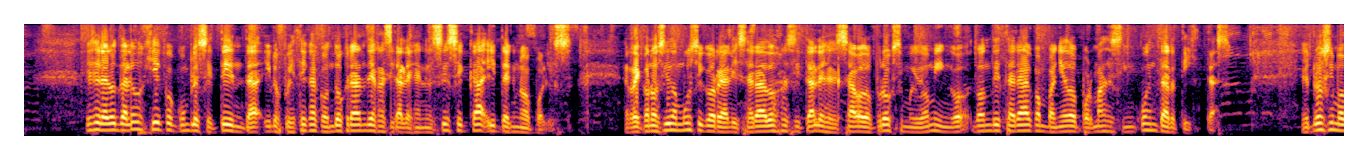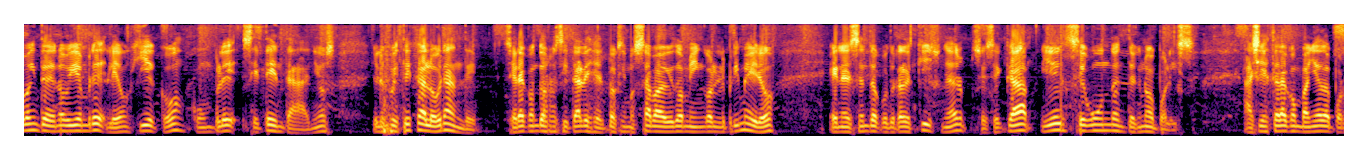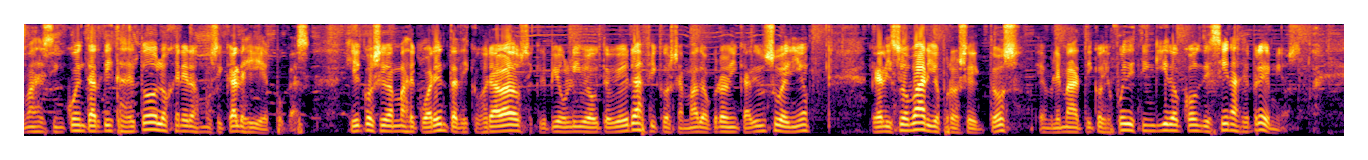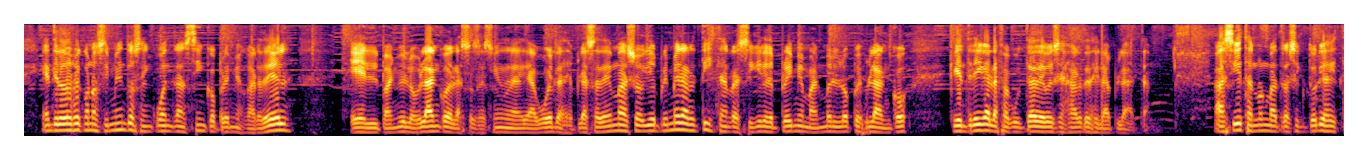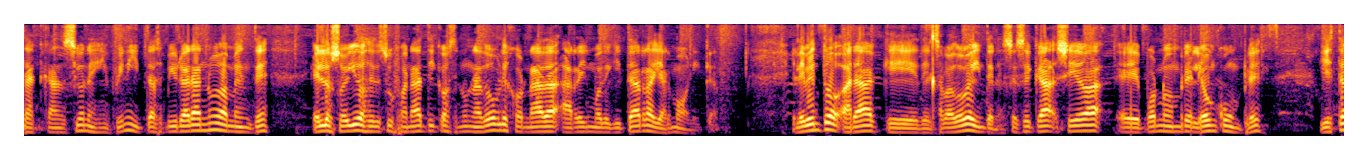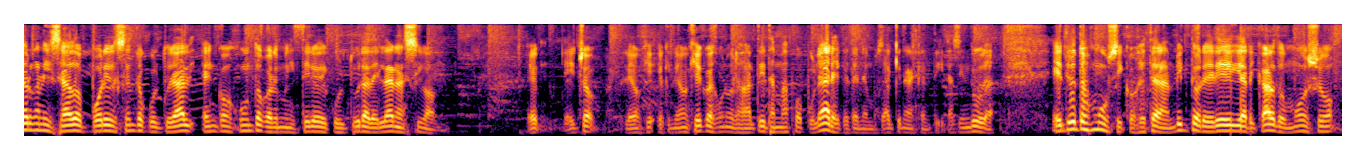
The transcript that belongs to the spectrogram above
Es la nota León Gieco cumple 70 y lo festeja con dos grandes recitales en el CCK y Tecnópolis. El reconocido músico realizará dos recitales el sábado próximo y domingo, donde estará acompañado por más de 50 artistas. El próximo 20 de noviembre, León Gieco cumple 70 años y lo festeja a lo grande. Será con dos recitales el próximo sábado y domingo, el primero en el Centro Cultural Kirchner, CCK, y el segundo en Tecnópolis. Allí estará acompañado por más de 50 artistas de todos los géneros musicales y épocas. Gieco lleva más de 40 discos grabados, escribió un libro autobiográfico llamado Crónica de un Sueño, realizó varios proyectos emblemáticos y fue distinguido con decenas de premios. Entre los reconocimientos se encuentran cinco premios Gardel, el pañuelo blanco de la Asociación de Abuelas de Plaza de Mayo y el primer artista en recibir el premio Manuel López Blanco que entrega la Facultad de Bellas Artes de La Plata. Así esta enorme trayectoria de estas canciones infinitas vibrará nuevamente en los oídos de sus fanáticos en una doble jornada a ritmo de guitarra y armónica. El evento hará que del sábado 20 en el CCK lleva eh, por nombre León Cumple y está organizado por el Centro Cultural en conjunto con el Ministerio de Cultura de la Nación. Eh, de hecho, León, Gieco es uno de los artistas más populares que tenemos aquí en Argentina, sin duda. Entre otros músicos estarán Víctor Heredia, Ricardo Mollo,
